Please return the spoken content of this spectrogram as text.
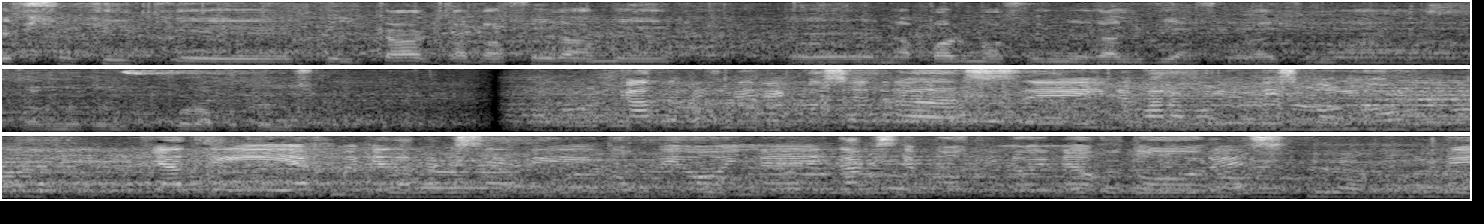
εύστοχοι και τελικά καταφέραμε ε, να πάρουμε αυτή τη μεγάλη διαφορά και να πάρουμε το νικηφόρο αποτέλεσμα. Κάθε παιχνίδι εκτός έδρας ε, είναι πάρα πολύ δύσκολο γιατί έχουμε και ένα ταξίδι το οποίο είναι εντάξει επώδυνο, είναι 8 ώρες. Ε,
